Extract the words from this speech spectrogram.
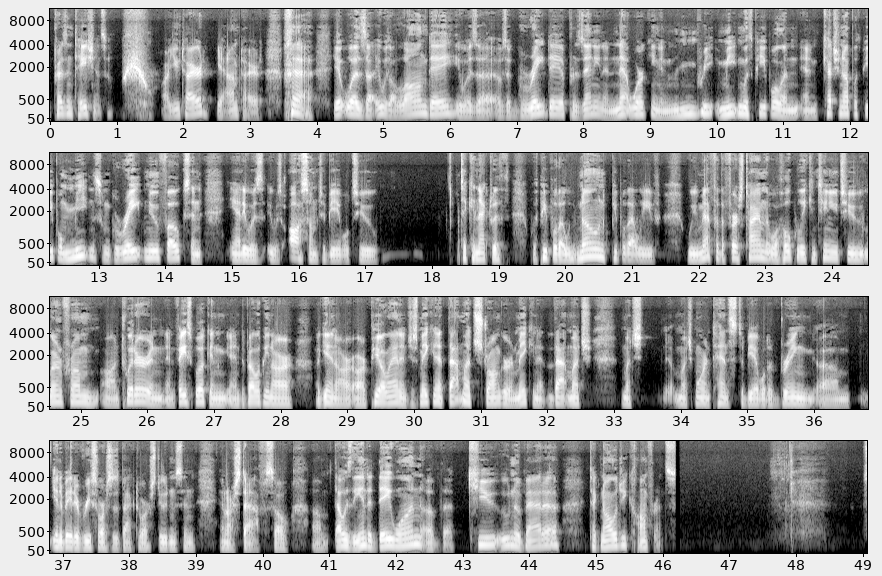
presentations. Whew, are you tired? Yeah, I'm tired. it was uh, it was a long day. It was a it was a great day of presenting and networking and re- meeting with people and and catching up with people, meeting some great new folks and and it was it was awesome to be able to to connect with with people that we've known, people that we've we met for the first time that we'll hopefully continue to learn from on Twitter and, and Facebook and, and developing our again our, our PLN and just making it that much stronger and making it that much much much more intense to be able to bring um, innovative resources back to our students and and our staff. So um, that was the end of day one of the CUE Nevada Technology Conference.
